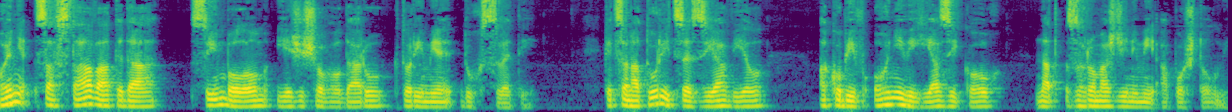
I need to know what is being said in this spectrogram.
Oheň sa stáva teda symbolom Ježišovho daru, ktorým je Duch Svetý keď sa na Turice zjavil akoby v ohnivých jazykoch nad zhromaždenými apoštolmi.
